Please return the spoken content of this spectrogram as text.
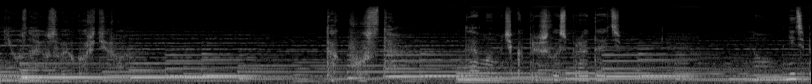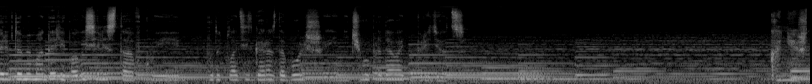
Не узнаю свою квартиру. Так пусто. Да, мамочка, пришлось продать. Но мне теперь в доме моделей повысили ставку и будут платить гораздо больше, и ничего продавать не придется. Конечно, конечно.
